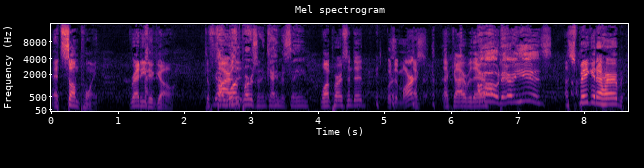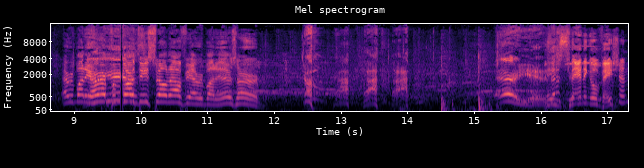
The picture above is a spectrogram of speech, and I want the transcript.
at some point, ready to go to You got fire. one the- person that came to see. one person did. Was it Mark? That, that guy over there. Oh, there he is. Speaking of Herb, everybody, There Herb from is. Northeast Philadelphia. Everybody, there's Herb. There he is. Is that a standing ovation?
